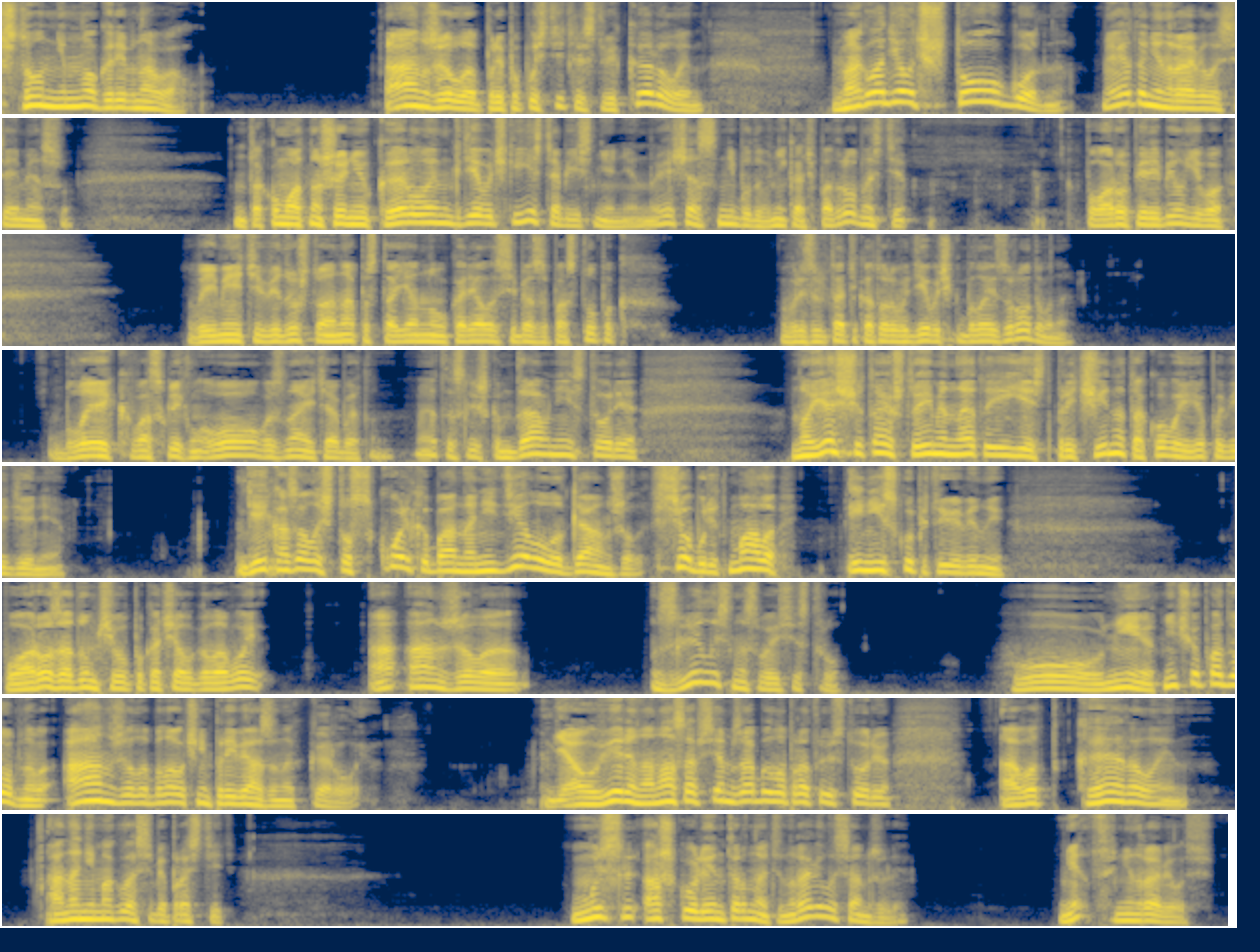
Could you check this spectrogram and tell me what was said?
что он немного ревновал. Анжела при попустительстве Кэролайн могла делать что угодно, и это не нравилось Эмиасу. Но такому отношению Кэролайн к девочке есть объяснение, но я сейчас не буду вникать в подробности. Пуаро перебил его. Вы имеете в виду, что она постоянно укоряла себя за поступок, в результате которого девочка была изуродована? Блейк воскликнул. «О, вы знаете об этом. Это слишком давняя история. Но я считаю, что именно это и есть причина такого ее поведения». Ей казалось, что сколько бы она ни делала для Анжелы, все будет мало и не искупит ее вины. Пуаро задумчиво покачал головой, а Анжела злилась на свою сестру. О, нет, ничего подобного. Анжела была очень привязана к Кэролайн. Я уверен, она совсем забыла про ту историю. А вот Кэролайн, она не могла себе простить. Мысль о школе-интернате нравилась Анжеле? Нет, не нравилась.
